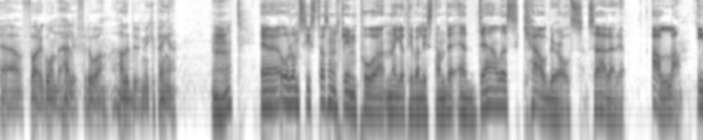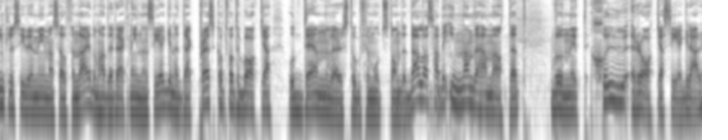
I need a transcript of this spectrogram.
eh, föregående helg för då hade det blivit mycket pengar. Mm. Eh, och De sista som ska in på negativa listan det är Dallas Cowgirls. Så här är det. Alla, inklusive Me, Myself and I, de hade räknat in en seger när Dak Prescott var tillbaka och Denver stod för motståndet. Dallas hade innan det här mötet vunnit sju raka segrar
